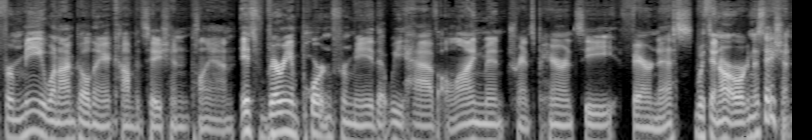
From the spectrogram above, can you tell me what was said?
for me, when I'm building a compensation plan, it's very important for me that we have alignment, transparency, fairness within our organization.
